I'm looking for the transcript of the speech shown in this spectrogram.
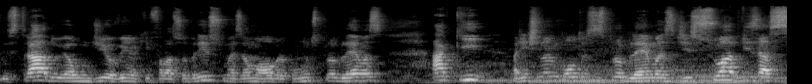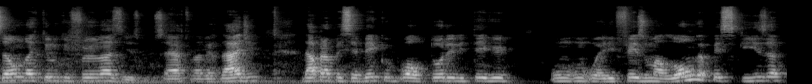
Listrado, e algum dia eu venho aqui falar sobre isso, mas é uma obra com muitos problemas. Aqui a gente não encontra esses problemas de suavização daquilo que foi o nazismo, certo? Na verdade, dá para perceber que o autor ele teve um, um, ele fez uma longa pesquisa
